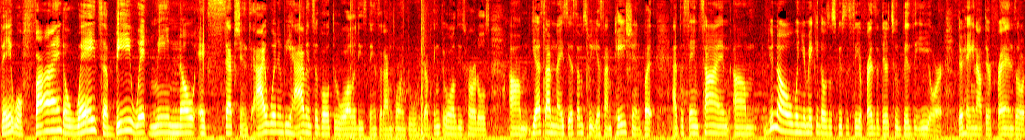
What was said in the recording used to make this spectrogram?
they will find a way to be with me, no exceptions. I wouldn't be having to go through all of these things that I'm going through, jumping through all these hurdles. Um, yes, I'm nice. Yes, I'm sweet. Yes, I'm patient. But at the same time, um, you know, when you're making those excuses to your friends that they're too busy or they're hanging out their friends, or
